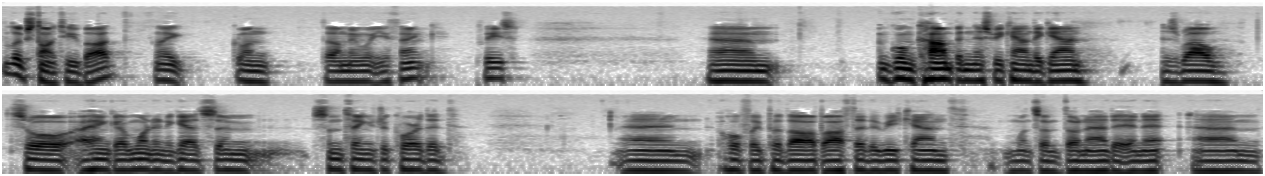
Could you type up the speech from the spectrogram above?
It looks not too bad. Like, go and tell me what you think, please. Um, I'm going camping this weekend again, as well. So I think I'm wanting to get some some things recorded, and hopefully put that up after the weekend once I'm done editing it. Um,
